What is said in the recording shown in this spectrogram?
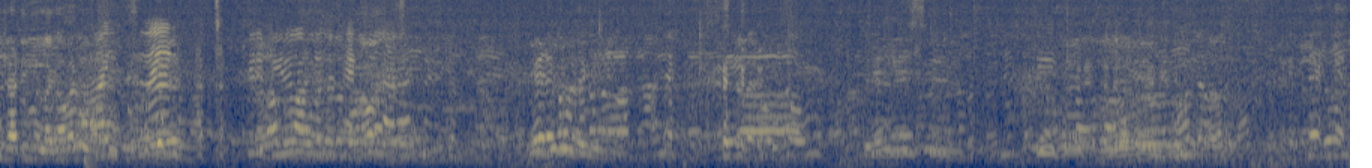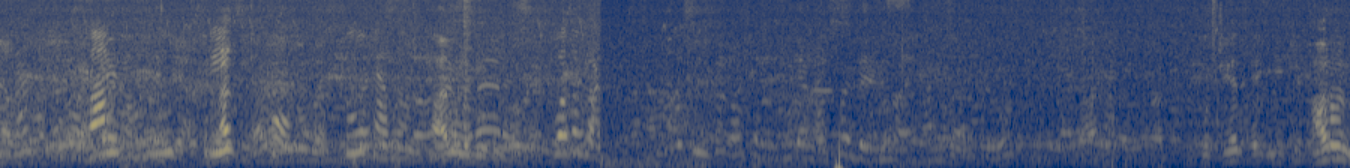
चाटी में लगा हुआ One, two, three, four. Two cameras. I'm looking. Harun.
